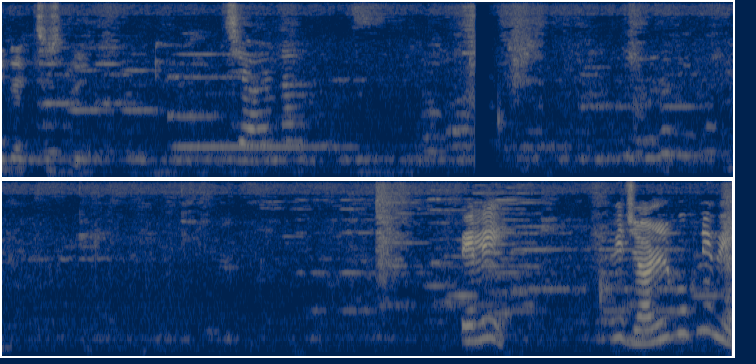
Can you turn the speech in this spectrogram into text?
কি দেখছিস তুই? পেলি? তুই জার্নাল বুক নিবি?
